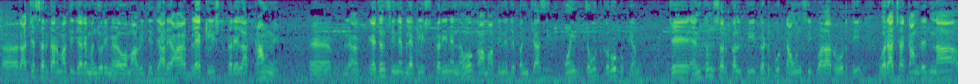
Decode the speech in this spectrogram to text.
રાજ્ય સરકારમાંથી જ્યારે મંજૂરી મેળવવામાં આવી હતી ત્યારે આ બ્લેક લિસ્ટ કરેલા કામને એજન્સીને બ્લેક લિસ્ટ કરીને નવો કામ આપીને જે પંચ્યાસી પોઈન્ટ ચૌદ કરોડ રૂપિયાનું જે એન્થમ સર્કલથી ગઢપુર ટાઉનશીપવાળા રોડથી વરાછા કામરેજના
